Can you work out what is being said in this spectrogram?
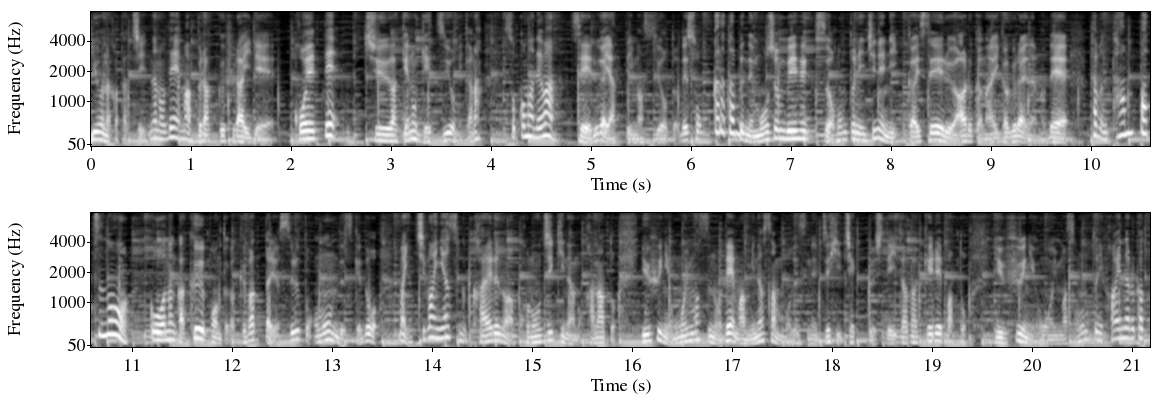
いうような形。なので、まあ、ブラックフライデー超えて週明けの月曜日かな。そこまではセールがやっていますよと。で、そこから多分ね、 motionVFX は本当に1年に1回セールあるかないかぐらいなので、多分単発のこうなんかクーポンとか配ったりはすると思うんですけど、まあ、一番安く買えるのはこの時期なのかなというふうに思いますので、まあ、皆さんもですね、ぜひチェックしていただければというふうに思います。本当に Final Cut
